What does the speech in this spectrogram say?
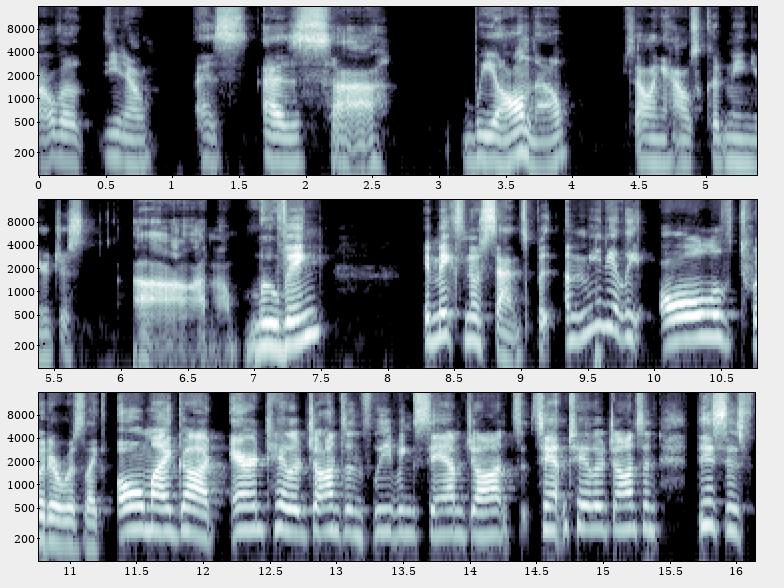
although, you know, as, as, uh, we all know, selling a house could mean you're just, uh, I don't know, moving it makes no sense. But immediately all of Twitter was like, oh my God, Aaron Taylor Johnson's leaving Sam Johnson, Sam Taylor Johnson. This is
